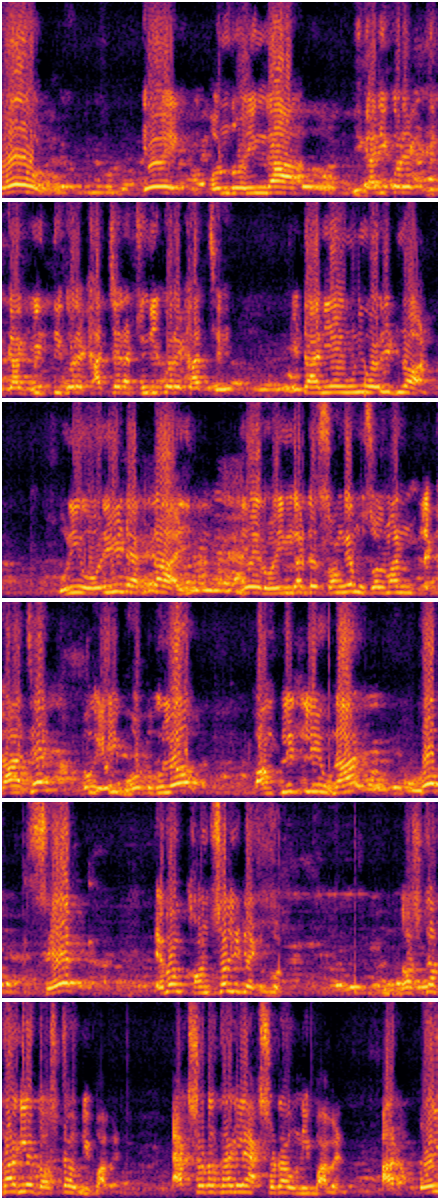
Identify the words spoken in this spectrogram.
ভোট! এই কোন রোহিঙ্গা ভিখারি করে ভিক্ষাবৃত্তি করে খাচ্ছে না, চুরি করে খাচ্ছে, এটা নিয়ে উনি ওরিড নন। উনি ওরিড একটাই যে রোহিঙ্গাদের সঙ্গে মুসলমান লেখা আছে এবং এই ভোটগুলো কমপ্লিটলি উনার খুব সেফ এবং কনসলিডেট ভোট। দশটা থাকলে দশটা উনি পাবেন। একশোটা থাকলে একশোটা উনি পাবেন। আর ওই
